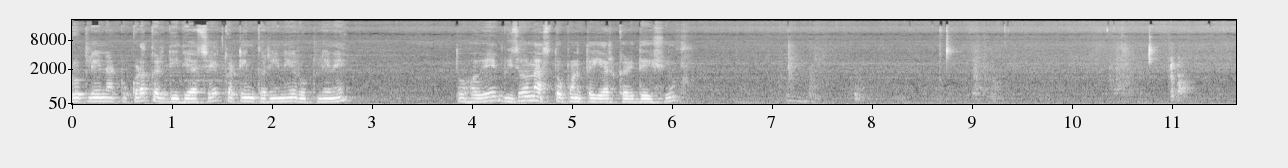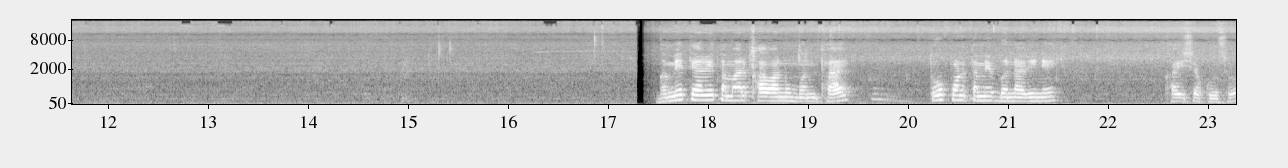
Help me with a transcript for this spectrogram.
રોટલીના ટુકડા કરી દીધા છે. કટિંગ કરીને રોટલીને તો હવે બીજો નાસ્તો પણ તૈયાર કરી દઈશું. ગમે ત્યારે તમારે ખાવાનું મન થાય, તો પણ તમે બનાવીને ખાઈ શકો છો.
